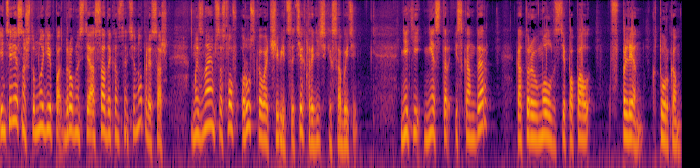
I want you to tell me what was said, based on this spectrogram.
Интересно, что многие подробности осады Константинополя, Саш, мы знаем со слов русского очевидца тех трагических событий. Некий Нестор Искандер, который в молодости попал в плен к туркам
